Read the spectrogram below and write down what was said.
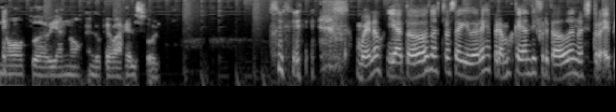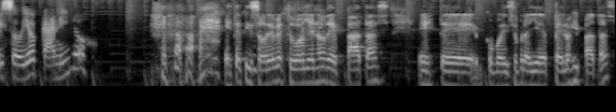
no, todavía no, en lo que baje el sol. Bueno, y a todos nuestros seguidores, esperamos que hayan disfrutado de nuestro episodio canillo. este episodio que estuvo lleno de patas, este, como dice por allí, de pelos y patas,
